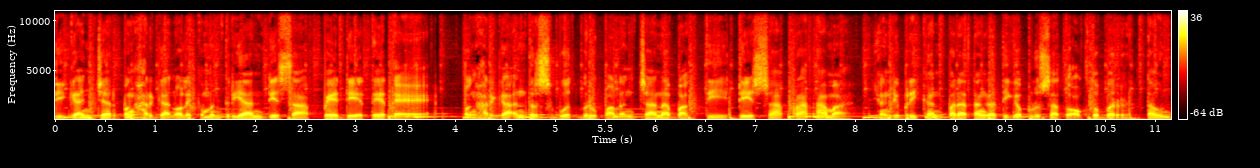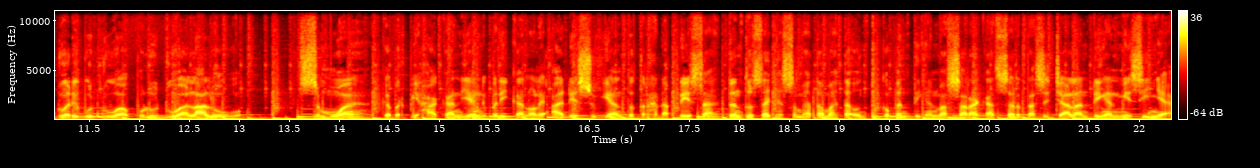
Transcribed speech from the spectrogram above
diganjar penghargaan oleh Kementerian Desa PDTT. Penghargaan tersebut berupa lencana bakti Desa Pratama yang diberikan pada tanggal 31 Oktober tahun 2022 lalu. Semua keberpihakan yang diberikan oleh Ade Sugianto terhadap desa tentu saja semata-mata untuk kepentingan masyarakat serta sejalan dengan misinya,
